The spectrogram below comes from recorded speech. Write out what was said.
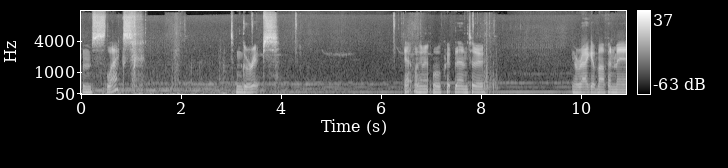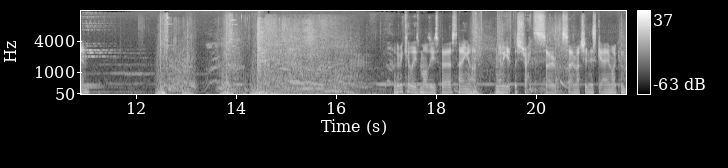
Some slacks. Some grips. Yeah, we're gonna we'll equip them too. Your ragamuffin man. I'm gonna kill these mozzies first. Hang on. I'm gonna get distracted so so much in this game. I can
